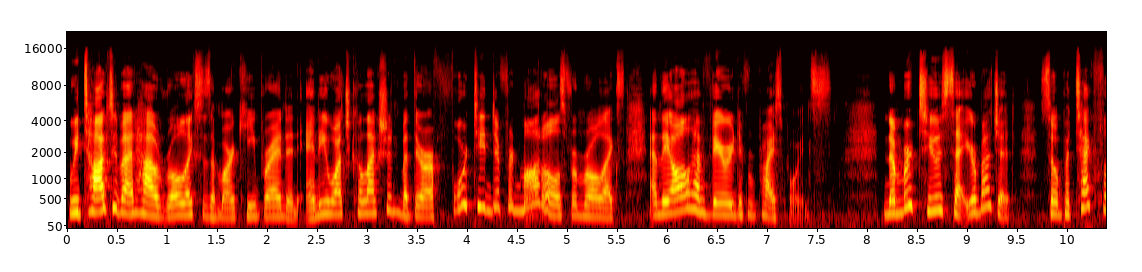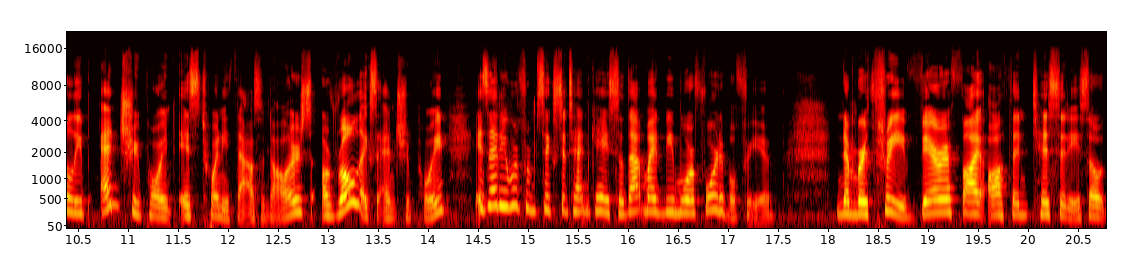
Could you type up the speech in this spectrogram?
We talked about how Rolex is a marquee brand in any watch collection, but there are 14 different models from Rolex, and they all have very different price points. Number two, set your budget. So, Patek Philippe entry point is $20,000. A Rolex entry point is anywhere from 6 to 10K, so that might be more affordable for you. Number three, verify authenticity. So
